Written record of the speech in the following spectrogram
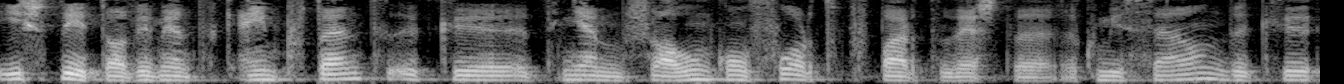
isto dito, obviamente, é importante que tenhamos algum conforto por parte desta Comissão de que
